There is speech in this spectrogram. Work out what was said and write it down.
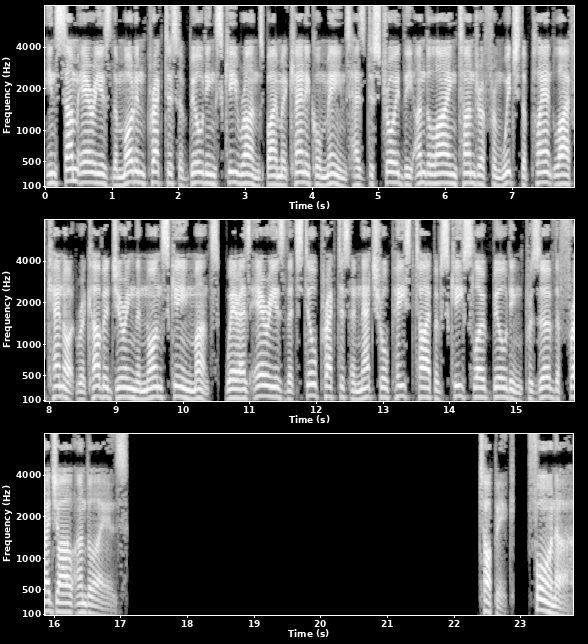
In some areas the modern practice of building ski runs by mechanical means has destroyed the underlying tundra from which the plant life cannot recover during the non-skiing months, whereas areas that still practice a natural piste type of ski slope building preserve the fragile underlayers. Fauna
